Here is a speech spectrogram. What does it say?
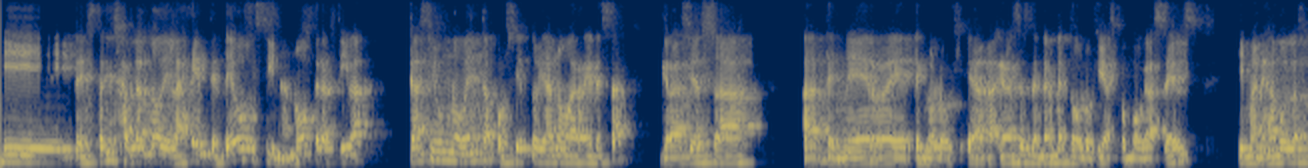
Y te estás hablando de la gente de oficina, no operativa, casi un 90% ya no va a regresar gracias a, a tener eh, tecnología, gracias a tener metodologías como Gazelles y manejamos las,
